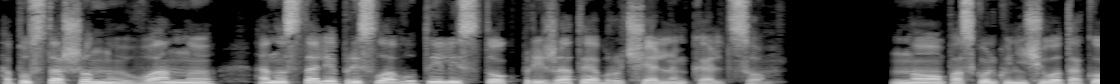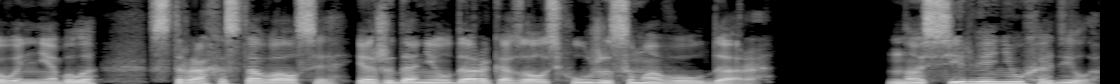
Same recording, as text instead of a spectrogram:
опустошенную ванную, а на столе пресловутый листок, прижатый обручальным кольцом. Но поскольку ничего такого не было, страх оставался, и ожидание удара казалось хуже самого удара. Но Сильвия не уходила.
